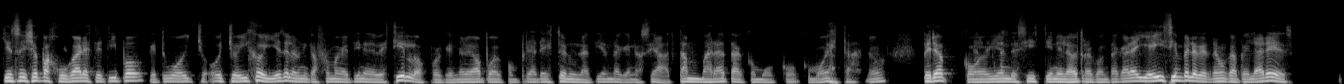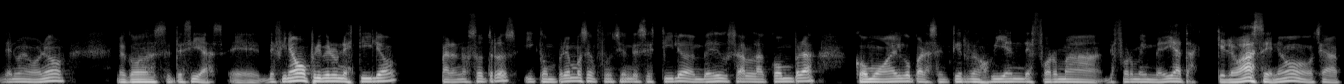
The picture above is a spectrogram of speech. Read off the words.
¿quién soy yo para juzgar a este tipo que tuvo ocho, ocho hijos y esa es la única forma que tiene de vestirlos? Porque no le va a poder comprar esto en una tienda que no sea tan barata como, como, como esta, ¿no? Pero, como bien decís, tiene la otra contracara. Y ahí siempre lo que tenemos que apelar es, de nuevo, ¿no? Lo que vos decías, eh, definamos primero un estilo para nosotros y compremos en función de ese estilo en vez de usar la compra como algo para sentirnos bien de forma, de forma inmediata, que lo hace, ¿no? O sea,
